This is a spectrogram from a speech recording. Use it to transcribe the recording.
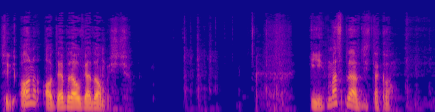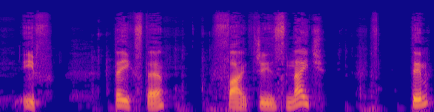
Czyli on odebrał wiadomość. I ma sprawdzić tako. If txt find, czyli znajdź w tym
